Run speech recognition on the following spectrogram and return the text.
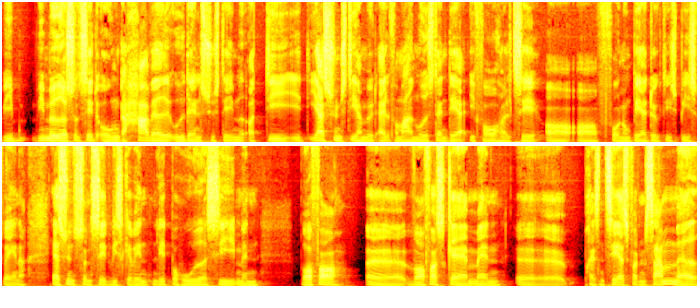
vi, vi møder sådan set unge, der har været i uddannelsessystemet, og de, jeg synes, de har mødt alt for meget modstand der i forhold til at, at få nogle bæredygtige spisvaner. Jeg synes sådan set, vi skal vende den lidt på hovedet og sige, men hvorfor, øh, hvorfor skal man øh, præsenteres for den samme mad,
